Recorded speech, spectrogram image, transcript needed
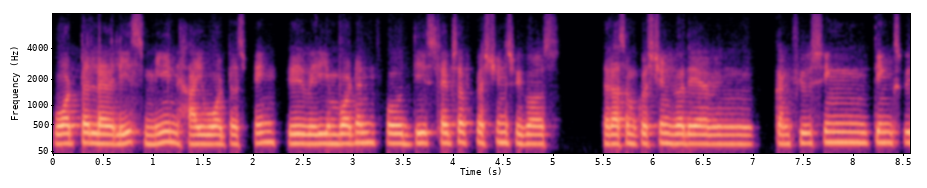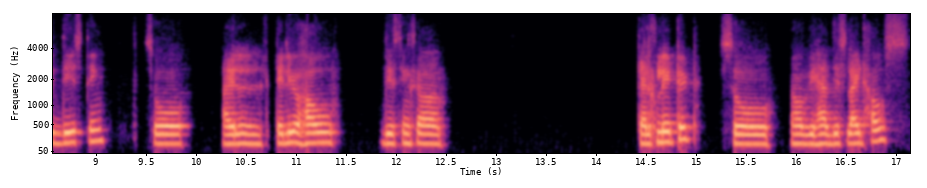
water level is mean high water spring. Is very important for these types of questions because there are some questions where they are having confusing things with these things so I'll tell you how these things are calculated. So now we have this lighthouse.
